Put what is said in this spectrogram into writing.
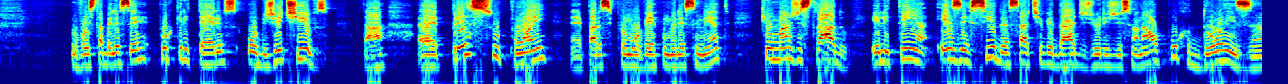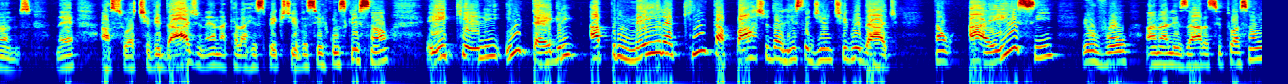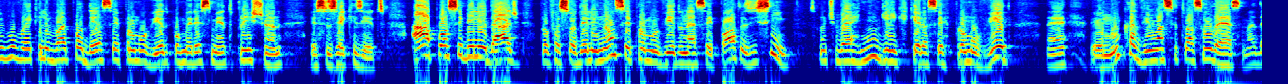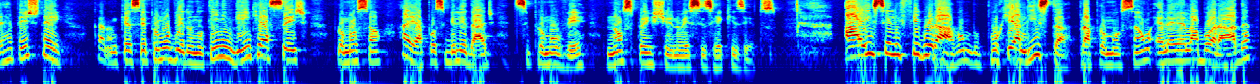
Eu vou estabelecer por critérios objetivos tá? É, pressupõe, é, para se promover com merecimento, que o magistrado ele tenha exercido essa atividade jurisdicional por dois anos, né? a sua atividade né, naquela respectiva circunscrição, e que ele integre a primeira quinta parte da lista de antiguidade. Então, aí sim eu vou analisar a situação e vou ver que ele vai poder ser promovido por merecimento preenchendo esses requisitos. Há a possibilidade, professor, dele não ser promovido nessa hipótese? Sim, se não tiver ninguém que queira ser promovido, né, eu nunca vi uma situação dessa, mas de repente tem. O cara não quer ser promovido, não tem ninguém que aceite promoção, aí há a possibilidade de se promover não se preenchendo esses requisitos. Aí se ele figurar, vamos, porque a lista para promoção ela é elaborada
